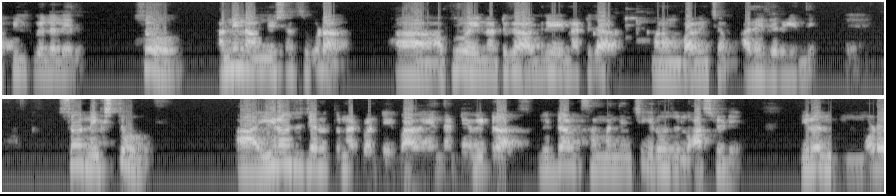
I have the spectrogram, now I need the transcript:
అప్పీల్కి వెళ్ళలేదు. సో అన్ని నామినేషన్స్ కూడా అప్రూవ్ అయినట్టుగా అగ్రి అయినట్టుగా మనం భావించాం. అదే జరిగింది. సో నెక్స్ట్ ఈరోజు జరుగుతున్నటువంటి భాగం ఏంటంటే విడ్రాల్స్ విడ్రాల్కి సంబంధించి ఈరోజు లాస్ట్ డే. ఈరోజు మూడో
